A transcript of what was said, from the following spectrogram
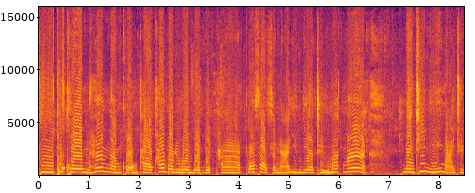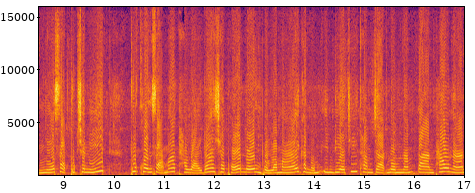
คือทุกคนห้ามนำของคาวเข้าบริเวณโบสถ์เด็ดขาด เพราะศาสนาอินเดียถือมากๆ ในที่นี้หมายถึงเนื้อสัตว์ทุกชนิด ทุกคนสามารถถวายได้เฉพาะนมผลไม้ขนมอินเดียที่ทำจากนมน้ำตาลเท่านั้น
